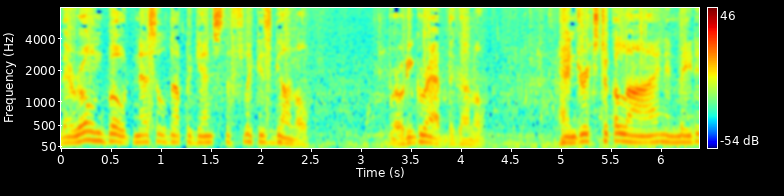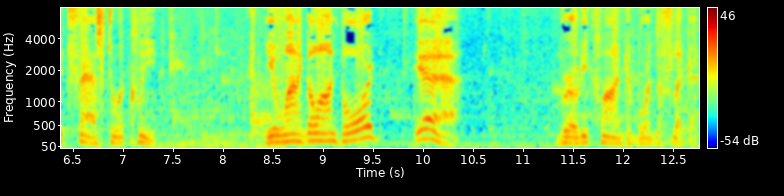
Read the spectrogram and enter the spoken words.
Their own boat nestled up against the Flicker's gunwale. Brody grabbed the gunwale. Hendricks took a line and made it fast to a cleat. You want to go on board? Yeah. Brody climbed aboard the Flicker.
